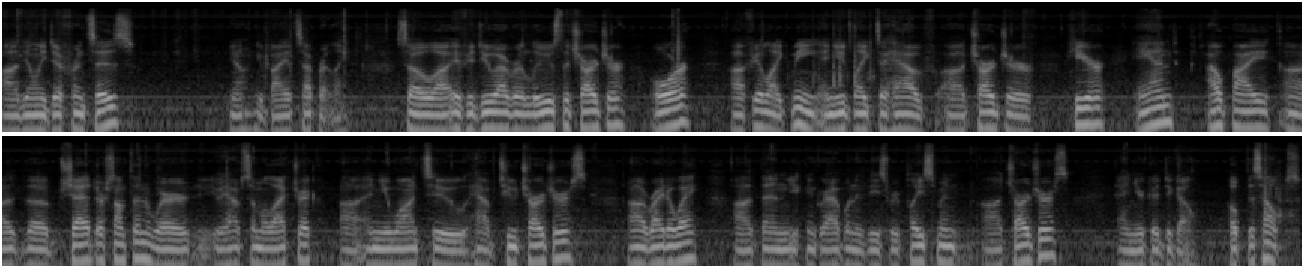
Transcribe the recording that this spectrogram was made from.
Uh, the only difference is, you know, you buy it separately. So uh, if you do ever lose the charger or if you're like me and you'd like to have a charger here and out by uh, the shed or something where you have some electric uh, and you want to have two chargers uh, right away, uh, then you can grab one of these replacement uh, chargers and you're good to go. Hope this helps.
